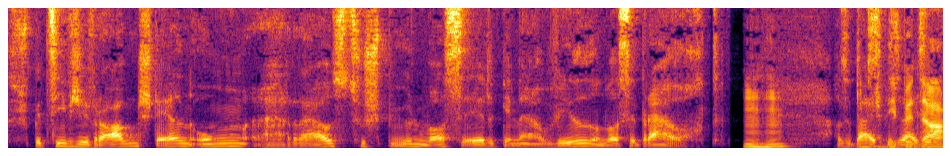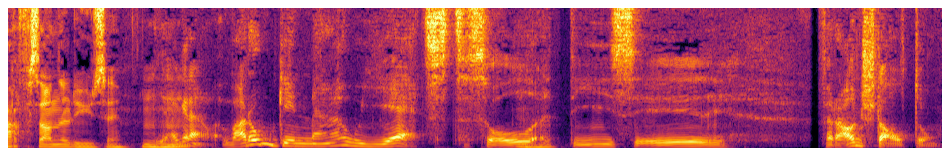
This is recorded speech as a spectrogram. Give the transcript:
spezifische Fragen stellen, um herauszuspüren, was er genau will und was er braucht. Mhm. Also beispielsweise die Bedarfsanalyse. Mhm. Ja, genau. Warum genau jetzt soll mhm. diese Veranstaltung,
